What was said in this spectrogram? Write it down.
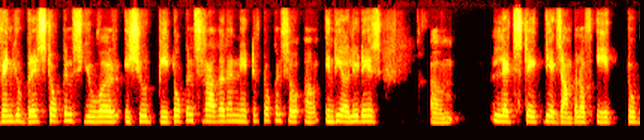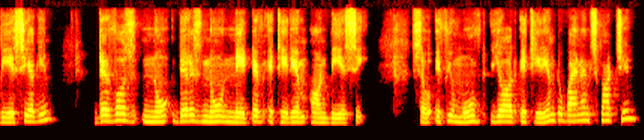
when you bridge tokens, you were issued P tokens rather than native tokens. So um, in the early days, um, let's take the example of ETH to BSC again. There was no, there is no native Ethereum on BSC. So if you moved your Ethereum to Binance Smart Chain,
